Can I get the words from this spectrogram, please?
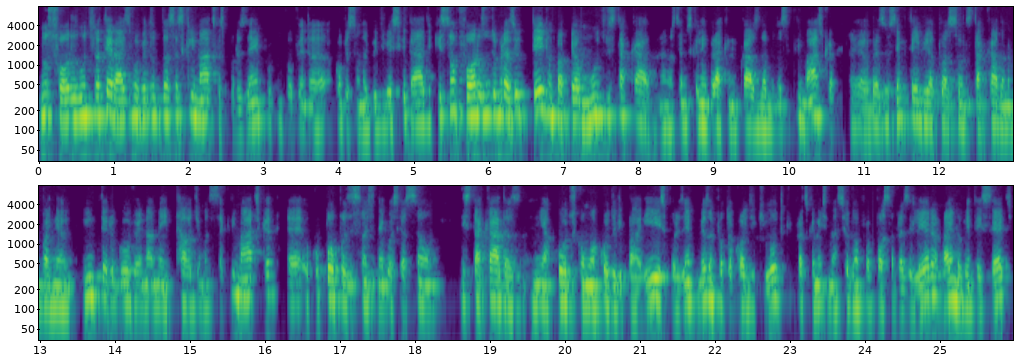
nos fóruns multilaterais envolvendo mudanças climáticas, por exemplo, envolvendo a Convenção da Biodiversidade, que são fóruns onde o Brasil teve um papel muito destacado. Né? Nós temos que lembrar que, no caso da mudança climática, é, o Brasil sempre teve atuação destacada no painel intergovernamental de mudança climática, é, ocupou posições de negociação destacadas em acordos como o Acordo de Paris, por exemplo, mesmo o Protocolo de Kyoto, que praticamente nasceu de uma proposta brasileira, lá em 97.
